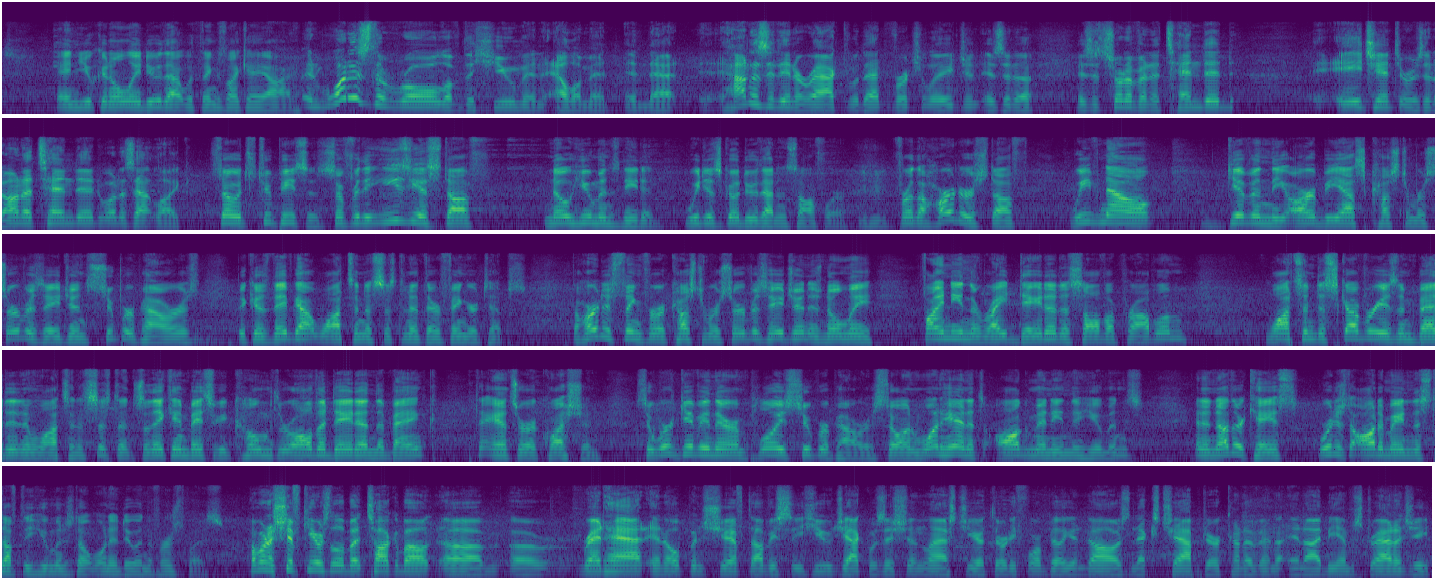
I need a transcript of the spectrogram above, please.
And you can only do that with things like AI. And what is the role of the human element in that? How does it interact with that virtual agent? Is it, a, is it sort of an attended agent or is it unattended? What is that like? So it's two pieces. So for the easiest stuff, no humans needed. We just go do that in software. Mm -hmm. For the harder stuff, we've now given the RBS customer service agents superpowers because they've got Watson Assistant at their fingertips. The hardest thing for a customer service agent is normally finding the right data to solve a problem. Watson Discovery is embedded in Watson Assistant, so they can basically comb through all the data in the bank to answer a question. So we're giving their employees superpowers. So on one hand, it's augmenting the humans, in another case, we're just automating the stuff that humans don't want to do in the first place. I want to shift gears a little bit, talk about uh, uh, Red Hat and OpenShift, obviously huge acquisition last year, $34 billion, next chapter kind of in, in IBM strategy.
